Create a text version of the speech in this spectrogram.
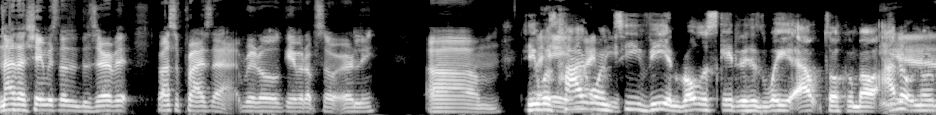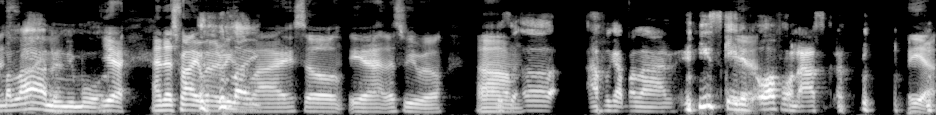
Not that Sheamus doesn't deserve it, but I'm surprised that Riddle gave it up so early. Um, he was high on be. TV and roller skated his way out, talking about yeah, "I don't know my line anymore." Yeah, and that's probably one of the reasons like, why. So yeah, let's be real. Um, uh, I forgot my line. he skated yeah. off on Asuka. yeah,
